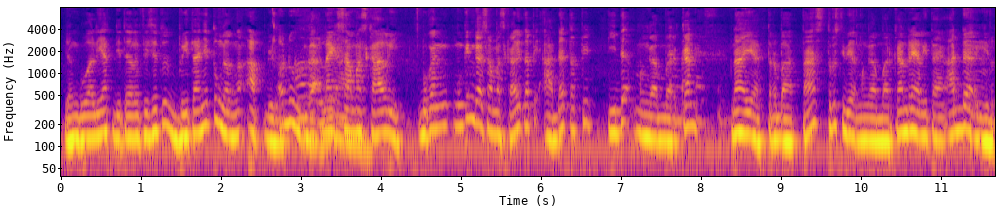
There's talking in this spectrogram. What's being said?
yang gua lihat di televisi tuh beritanya tuh nggak nge-up gitu Aduh, nggak iya. naik sama sekali bukan mungkin nggak sama sekali tapi ada tapi tidak menggambarkan Terbatas. nah ya terbatas terus tidak menggambarkan realita yang ada Hmm. gitu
